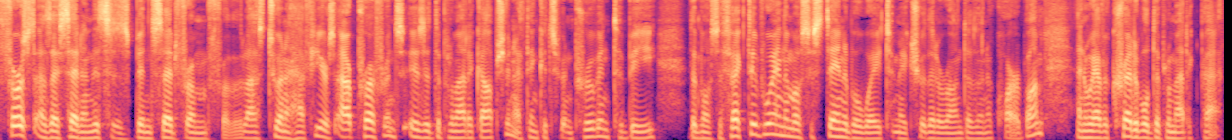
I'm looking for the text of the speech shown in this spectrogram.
First, as I said, and this has been said from for the last two and a half years, our preference is a diplomatic option. I think it's been proven to be the most effective way and the most sustainable way to make sure that Iran doesn't acquire a bomb. And we have a credible diplomatic path.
